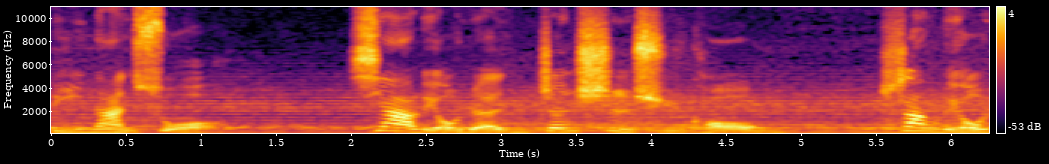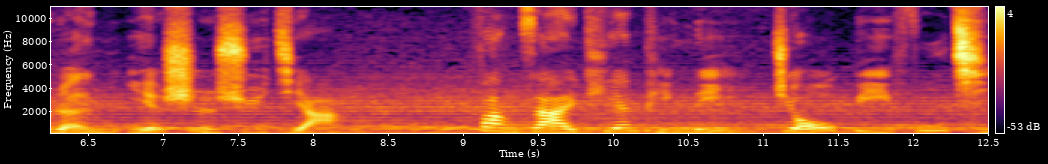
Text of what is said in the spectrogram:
避难所，下流人真是虚空，上流人也是虚假，放在天平里就必浮起。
